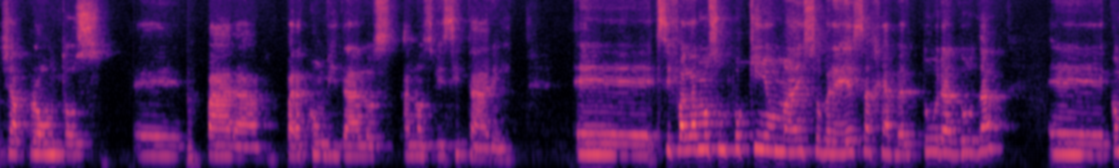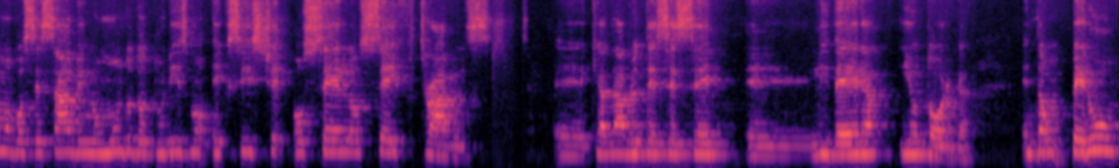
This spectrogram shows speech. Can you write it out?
já prontos é, para, para convidá-los a nos visitarem. É, se falamos um pouquinho mais sobre essa reabertura, Duda, é, como vocês sabem, no mundo do turismo existe o selo Safe Travels, que a WTCC lidera e otorga. Então, Peru,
